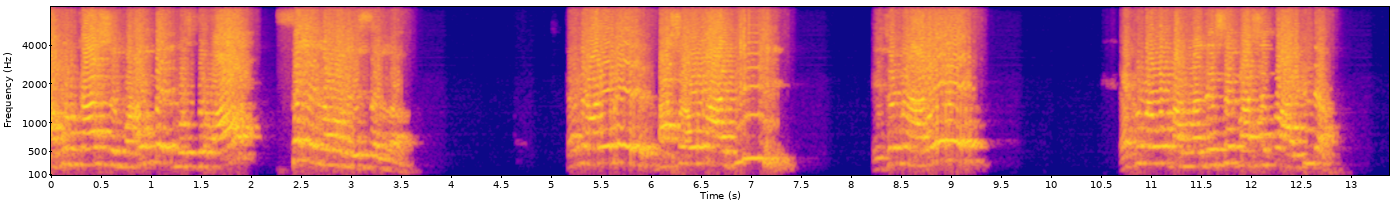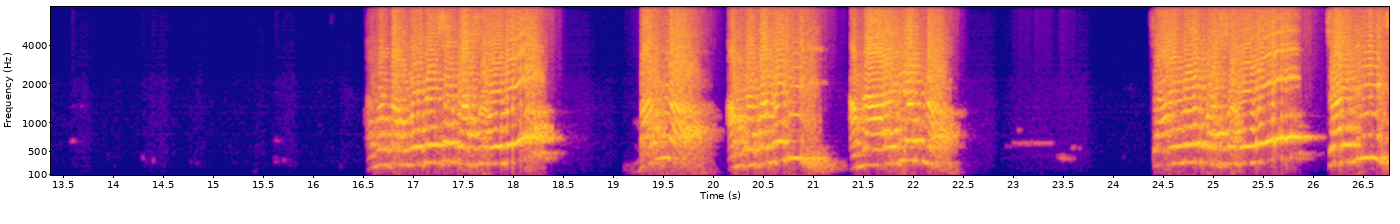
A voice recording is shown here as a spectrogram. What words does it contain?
আবুল কাসিম মোহাম্মদ আরবি। আরব, এখন আমার বাংলাদেশের ভাষা তো আরবি না। আমার বাংলাদেশের ভাষা হলো বাংলা। আমরা বাঙালি, আমরা আরবিয়ান না চায়নার ভাষা হলো চাইনিজ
